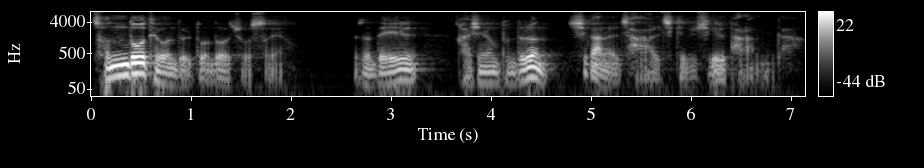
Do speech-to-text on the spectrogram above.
전도 대원들도 넣어줬어요. 그래서 내일 가시는 분들은 시간을 잘 지켜주시길 바랍니다.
